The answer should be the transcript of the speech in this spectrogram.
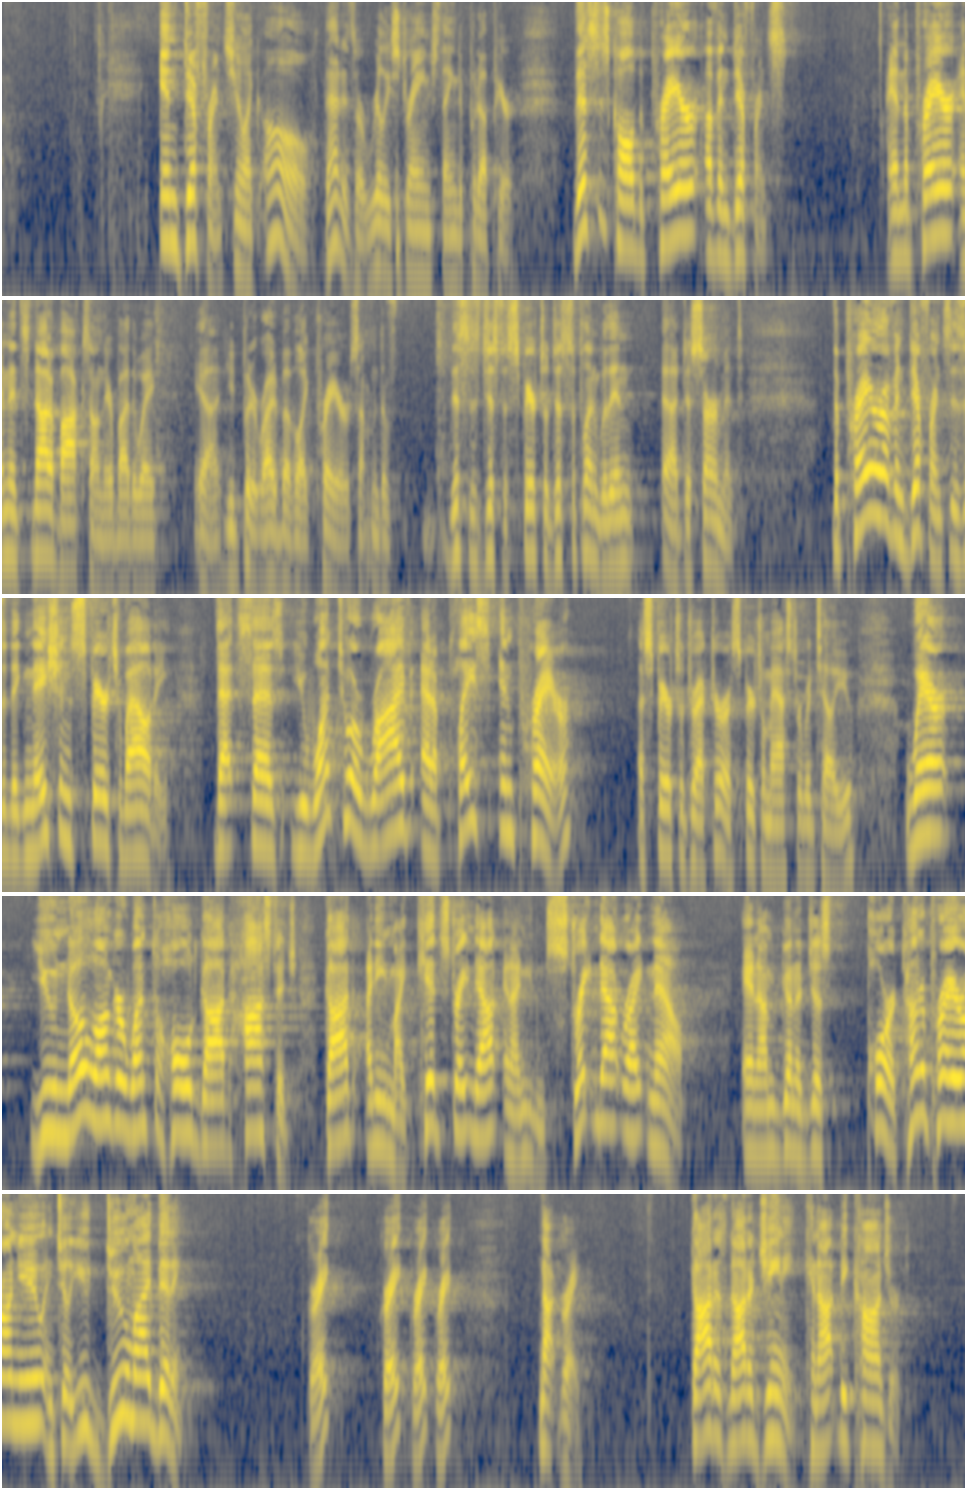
Indifference. You're like, oh, that is a really strange thing to put up here. This is called the prayer of indifference. And the prayer, and it's not a box on there, by the way. Yeah, you'd put it right above like prayer or something. This is just a spiritual discipline within uh, discernment. The prayer of indifference is an Ignatian spirituality that says you want to arrive at a place in prayer, a spiritual director or a spiritual master would tell you, where you no longer want to hold God hostage. God, I need my kids straightened out, and I need them straightened out right now. And I'm going to just pour a ton of prayer on you until you do my bidding. Great, great, great, great. Not great. God is not a genie, cannot be conjured.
